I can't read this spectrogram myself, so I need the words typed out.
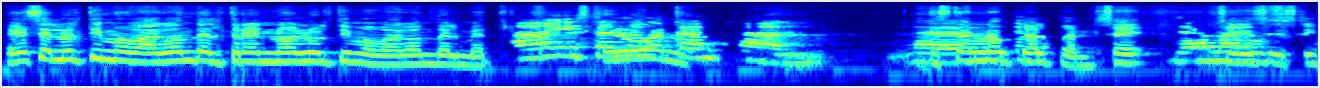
es el último vagón del tren, no el último vagón del metro. Ay, está en Pero bueno. Naucalpan. Está en Naucalpan, sí. Sí, sí, sí.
